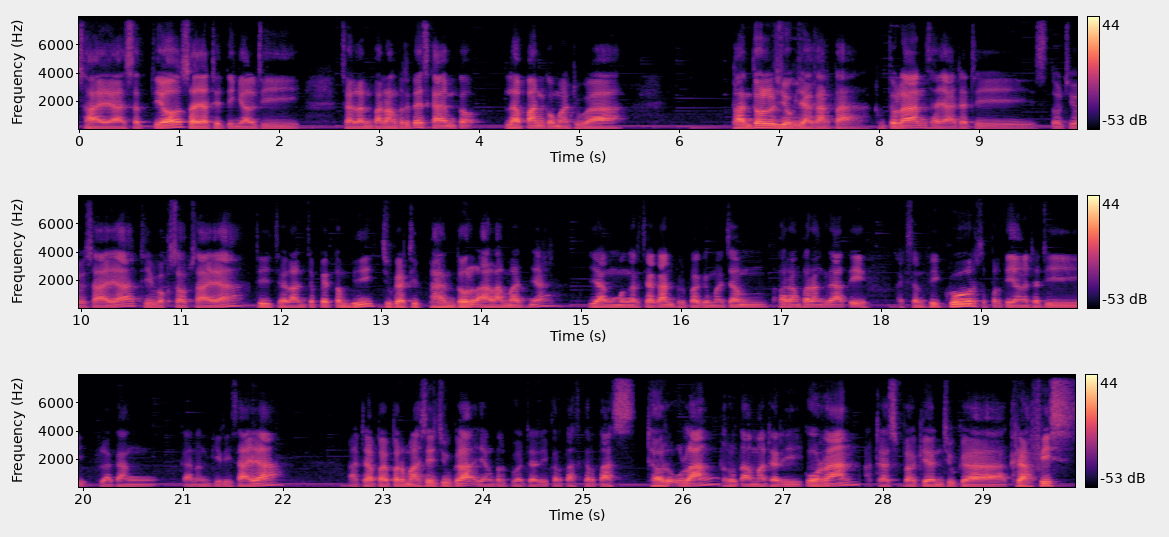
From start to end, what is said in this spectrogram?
saya Setio. Saya ditinggal di Jalan Parangtritis KM ke 8,2 Bantul, Yogyakarta. Kebetulan saya ada di studio saya, di workshop saya, di Jalan Cepet Tembi, juga di Bantul alamatnya, yang mengerjakan berbagai macam barang-barang kreatif. Action figure seperti yang ada di belakang kanan kiri saya, ada paper mache juga yang terbuat dari kertas-kertas daur ulang, terutama dari koran. Ada sebagian juga grafis.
